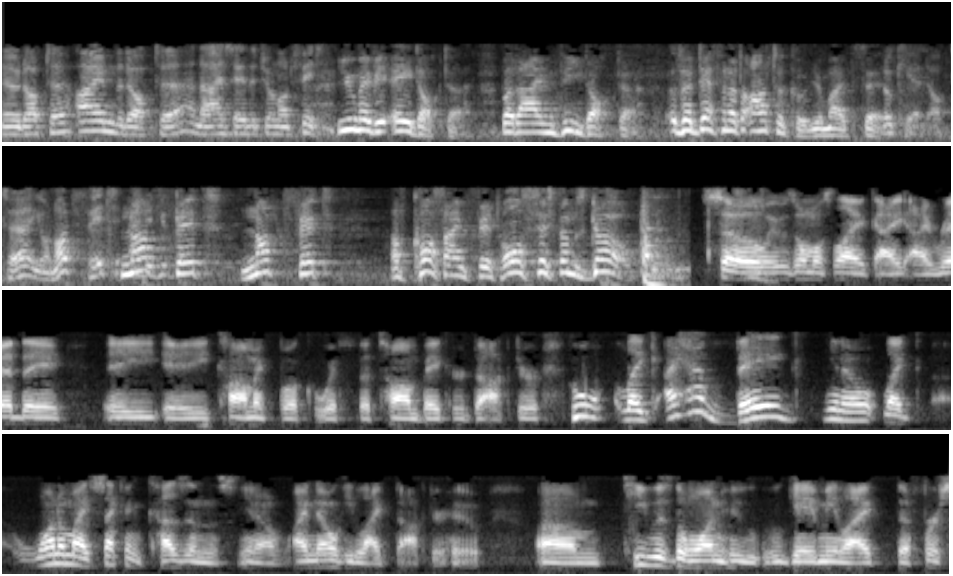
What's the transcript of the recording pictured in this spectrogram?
No, Doctor. I'm the doctor, and I say that you're not fit. You may be a doctor, but I'm the doctor. The definite article, you might say. Look here, Doctor. You're not fit. Not you- fit. Not fit. Of course I'm fit. All systems go. So it was almost like I, I read a, a a comic book with the Tom Baker Doctor, who like I have vague, you know, like one of my second cousins, you know, I know he liked Doctor Who. Um, he was the one who who gave me like the first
